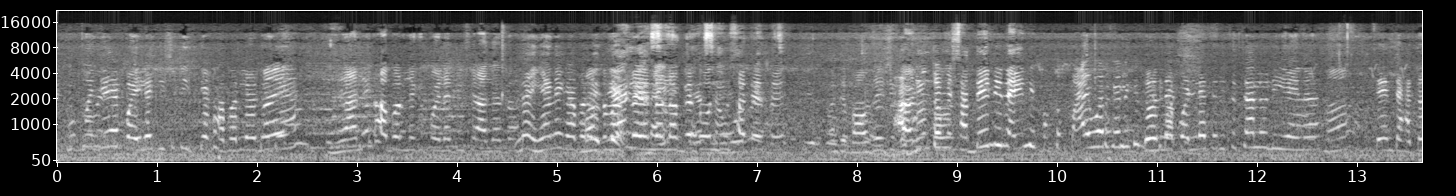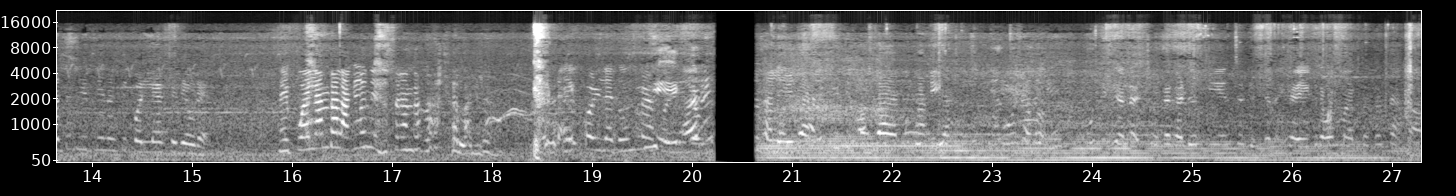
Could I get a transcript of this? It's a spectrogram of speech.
त्या खूप म्हणजे पहिल्या दिवशी ती इतक्या घाबरल्या होत्या. त्या. ह्या नाही घाबरले की पहिल्या दिवशी आल्या तर. नाही ह्या नाही मला तर घाबरल्या वाटलं यांना लगेच दोन दिवसात येते. म्हणजे भाऊजाईची गाडी घाबरून तर मी सध्याही नाही नाही फक्त पाय वर गेले की दोनदा पडल्या तरी तर चालवली आहे ना. हा. त्यांच्या हातातच नाही नसते पडल्या असते तेवढ्या नाही पहिल्यांदा लागलं नाही दुसऱ्यांदा जरा लागलं. एक पडल्या दोन वेळा पडल्या. छोट्या गाडीवरती यांचं घेतलं नाही. का एक राऊंड मारतात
